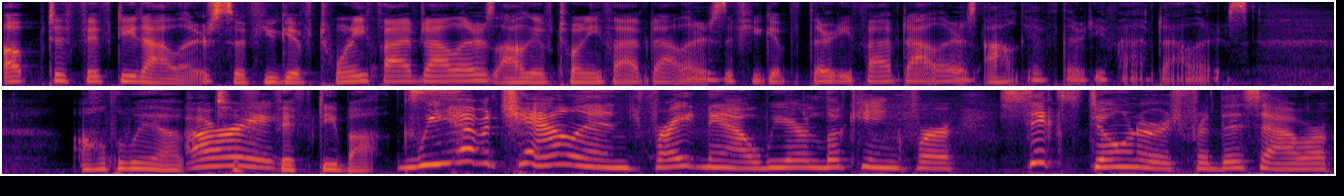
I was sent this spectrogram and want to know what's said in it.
up to $50. So if you give $25, I'll give $25. If you give $35, I'll give $35. All the way up All to right. 50 bucks. We have a challenge right now. We are looking for six donors for this hour.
